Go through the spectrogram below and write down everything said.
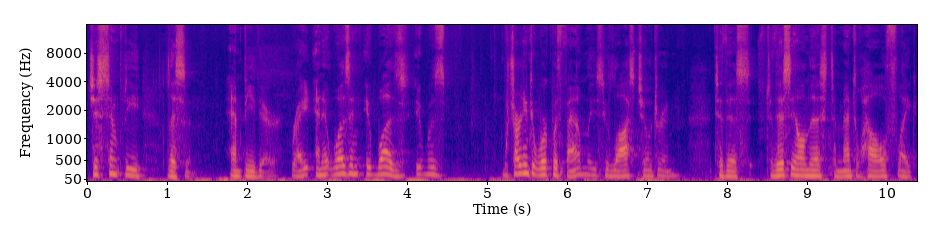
just simply listen and be there, right? And it wasn't, it was, it was starting to work with families who lost children to this, to this illness, to mental health, like,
